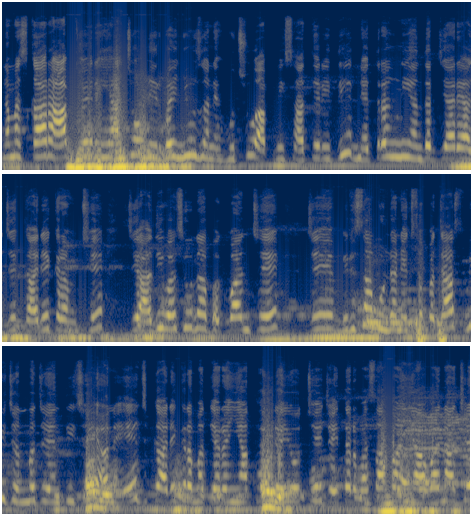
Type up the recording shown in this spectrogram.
નમસ્કાર આપ જોઈ રહ્યા છો નિર્ભય ન્યૂઝ અને હું છું આપની સાથે રીતિ નેત્રંગની અંદર જ્યારે આજે કાર્યક્રમ છે જે આદિવાસીઓના ભગવાન છે જે બિરસા મુંડાની એકસો પચાસમી જન્મ જયંતિ છે અને એ જ કાર્યક્રમ અત્યારે અહીંયા થઈ રહ્યો છે. ચૈતર વસાવા અહીંયા આવવાના છે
